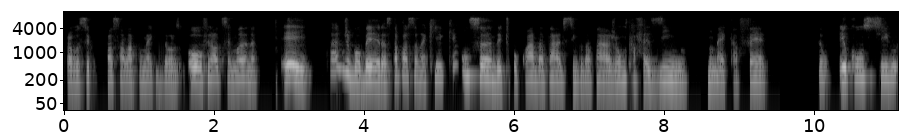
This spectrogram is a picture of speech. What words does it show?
para você passar lá para o McDonald's. Ou final de semana, ei, tá de bobeira, você tá passando aqui, quer um sundae, tipo, quatro da tarde, cinco da tarde, ou um cafezinho no Mac Café? Então, eu consigo,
